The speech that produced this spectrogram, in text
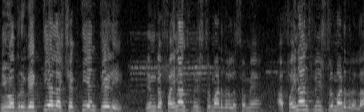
ನೀವೊಬ್ರು ವ್ಯಕ್ತಿ ಅಲ್ಲ ಶಕ್ತಿ ಅಂತ ಹೇಳಿ ನಿಮ್ಗೆ ಫೈನಾನ್ಸ್ ಮಿನಿಸ್ಟರ್ ಮಾಡಿದ್ರಲ್ಲ ಸ್ವಾಮಿ? ಆ ಫೈನಾನ್ಸ್ ಮಿನಿಸ್ಟರ್ ಮಾಡಿದ್ರಲ್ಲ,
